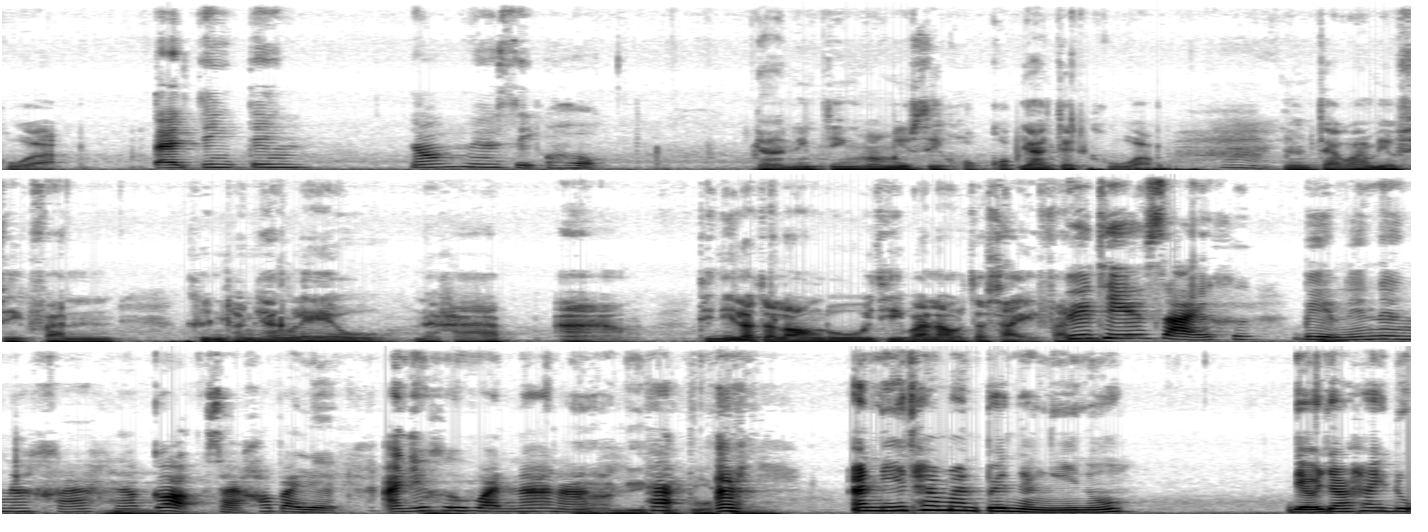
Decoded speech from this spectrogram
ขวบ แต่จริงๆ น้องมิวสิกหก อ่าจริงๆน้องมิวสิกหกขวบย่างเจ็ดขวบค่ะเนื่องจากว่ามิวสิกฟันขึ้นค่อนข้างเร็วนะครับอ้าวทีนี้เราจะลองดูวิธีว่าเราจะใส่ฟัน วิธีใส่คือบีบนิดนึงนะคะ อืม แล้วก็ใส่เข้าไปเลย อันนี้คือฟันหน้านะอ่าอันนี้ถ้าคือตัวอะฟัน อันนี้ถ้ามันเป็นอย่างนี้เนาะเดี๋ยวจะให้ดู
